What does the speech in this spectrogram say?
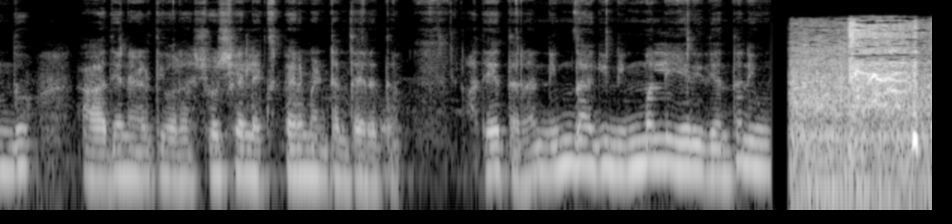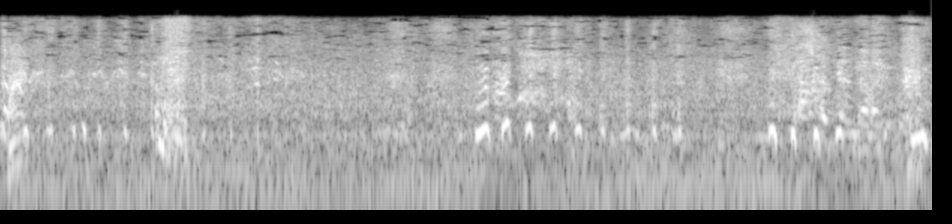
ಒಂದು ಅದೇನು ಅದೇನೋ ಹೇಳ್ತೀವಲ್ಲ ಸೋಷಿಯಲ್ ಎಕ್ಸ್ಪೆರಿಮೆಂಟ್ ಅಂತ ಇರುತ್ತೆ. ಅದೇ ಥರ ನಿಮ್ಮದಾಗಿ ನಿಮ್ಮಲ್ಲಿ ಏನಿದೆ ಅಂತ ನೀವು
